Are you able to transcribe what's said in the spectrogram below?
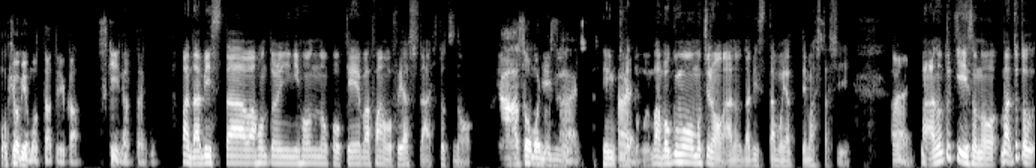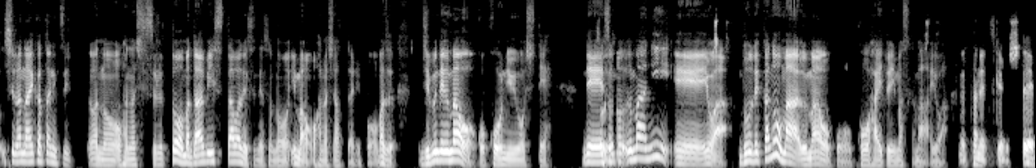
もう興味を持ったというか、好きになったり。まあ、ダビスタは本当に日本のこう競馬ファンを増やした一つのいやそう思います。はい。天気だと思う。はい、まあ僕ももちろんあのダビスタもやってましたし、はい。まあ、あの時、その、まあ、ちょっと知らない方について、あの、お話しすると、まあ、ダービースターはですね、その、今お話あったように、こう、まず、自分で馬をこう購入をして、で、その馬に、えー、要は、どうでかの、まあ、馬を、こう、後輩といいますか、まあ、要は、種付けをして、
